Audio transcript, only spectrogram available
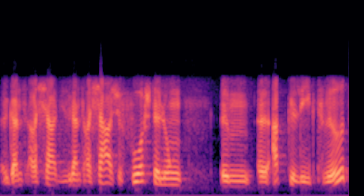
äh, ganz diese ganz archaische Vorstellung ähm, äh, abgelegt wird,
